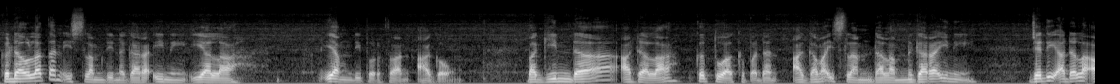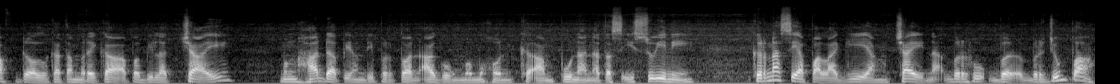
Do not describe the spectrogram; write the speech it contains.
kedaulatan Islam di negara ini ialah yang di Pertuan Agong. Baginda adalah ketua kepada agama Islam dalam negara ini. Jadi adalah afdol kata mereka apabila Chai menghadap yang di Pertuan Agong memohon keampunan atas isu ini. Kerana siapa lagi yang Chai nak berhu, ber, berjumpa?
